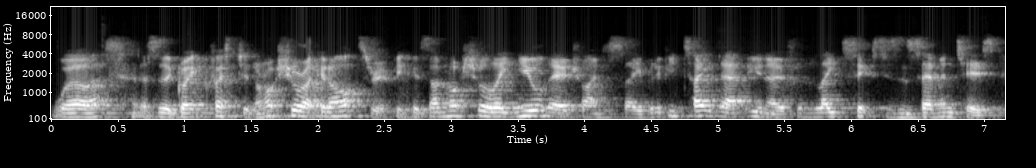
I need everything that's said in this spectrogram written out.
Well, that's, that's, a great question. I'm not sure I can answer it because I'm not sure they knew what they were trying to say. But if you take that, you know, from the late 60s and 70s,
